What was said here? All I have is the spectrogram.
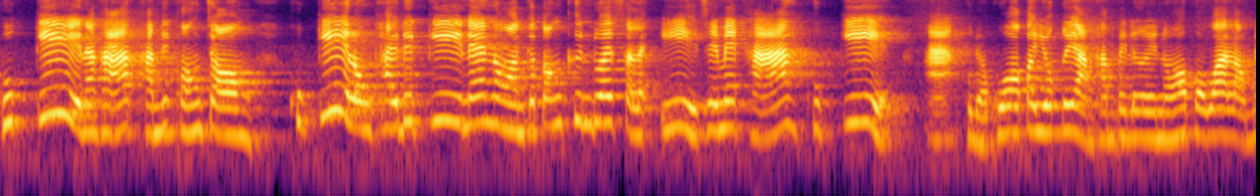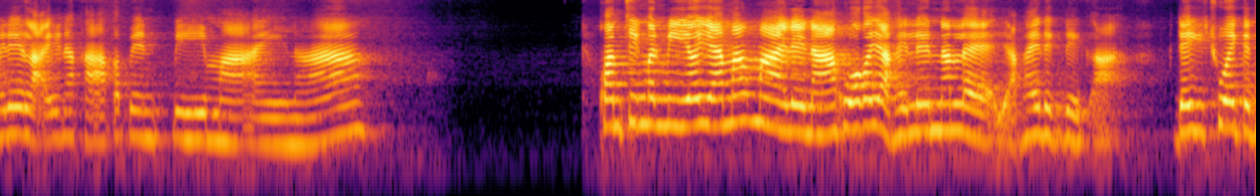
คุกกี้นะคะคำที่คล้องจอง คุกกี้ลงท้ายด้วยกี้แน่นอนก็ต้องขึ้นด้วยสระอีใช่ไหมคะคุกกี้อะเดี๋ยวครัวก็ยกตัวอย่างคำไปเลยเนาะเพราะว่าเราไม่ได้ไลฟ์นะคะ ก็เป็นปีใหม่นะ ความจริงมันมีเยอะแยะมากมายเลยนะครัวก็อยากให้เล่นนั่นแหละ อยากให้เด็ก ๆ อะ ได้ช่วยกัน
